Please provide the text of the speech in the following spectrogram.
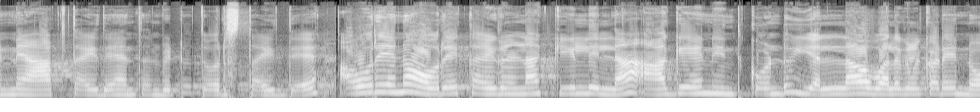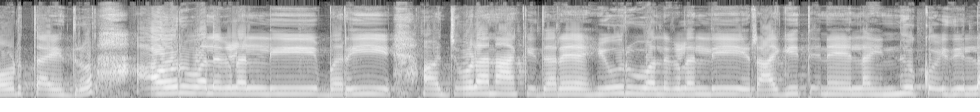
ಎಣ್ಣೆ ಹಾಕ್ತಾ ಇದೆ ಅಂತಂದ್ಬಿಟ್ಟು ತೋರಿಸ್ತಾ ಇದ್ದೆ. ಅವರೇನೋ ಅವರೆಕಾಯಿಗಳನ್ನ ಕೀಳಲಿಲ್ಲ, ಹಾಗೇ ನಿಂತ್ಕೊಂಡು ಎಲ್ಲ ಹೊಲಗಳ ಕಡೆ ನೋಡ್ತಾ ಇದ್ರು. ಅವ್ರ ಹೊಲಗಳಲ್ಲಿ ಬರೀ ಜೋಳನ ಹಾಕಿದ್ದಾರೆ, ಇವ್ರ ಹೊಲಗಳಲ್ಲಿ ರಾಗಿ ತೆನೆ ಎಲ್ಲ ಇನ್ನೂ ಕೊಯ್ದಿಲ್ಲ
